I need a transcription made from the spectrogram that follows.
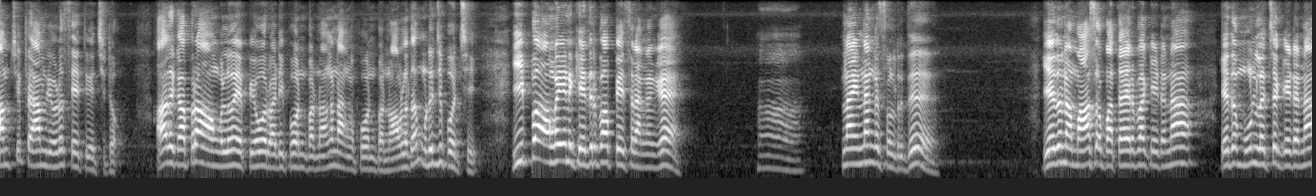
அமுச்சு ஃபேமிலியோட சேர்த்து வச்சுட்டோம். அதுக்கப்புறம் அவங்களும் எப்பயோ ஒரு வாட்டி ஃபோன் பண்ணுவாங்க நாங்கள் ஃபோன் பண்ணுவோம். அவ்வளோதான் முடிஞ்சு போச்சு. இப்போ அவங்க எனக்கு எதிர்ப்பாக பேசுகிறாங்கங்க. நான் என்னங்க சொல்கிறது ஏதோ நான் மாதம் பத்தாயிரரூபா கேட்டேன்னா ஏதோ மூணு லட்சம் கேட்டேன்னா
